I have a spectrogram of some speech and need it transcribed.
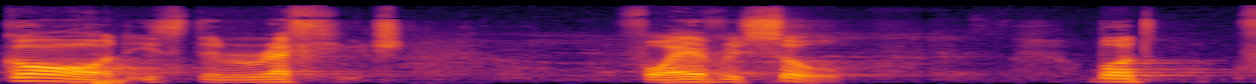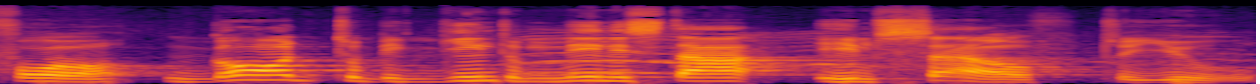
God is the refuge for every soul. But for God to begin to minister Himself to you,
